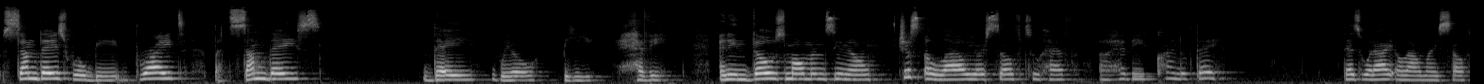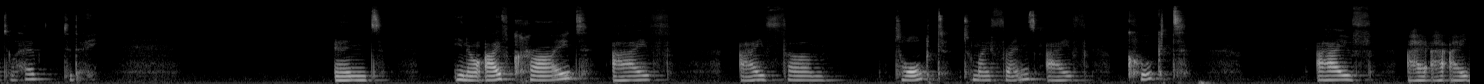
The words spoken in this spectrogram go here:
Some days will be bright, but some days they will be heavy. And in those moments, you know, just allow yourself to have a heavy kind of day. That's what I allow myself to have today. And you know, I've cried, I've I've um, talked to my friends, I've cooked, I've I, I, I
